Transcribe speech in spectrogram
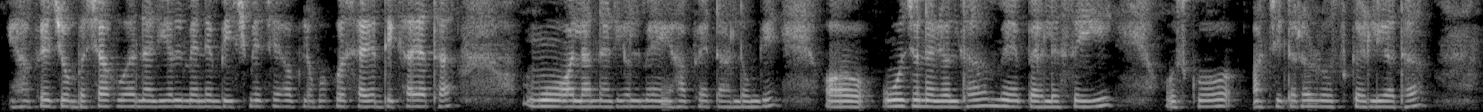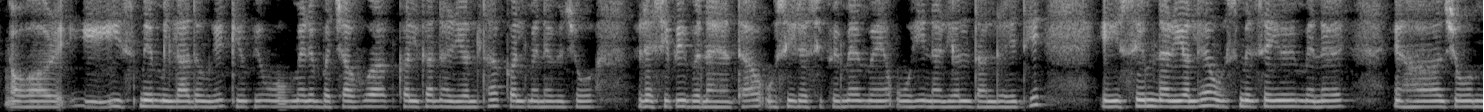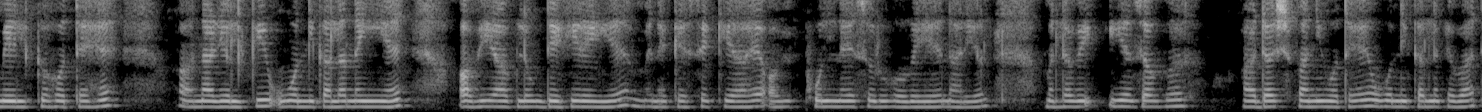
यहाँ पे जो बचा हुआ नारियल मैंने बीच में से आप लोगों को शायद दिखाया था वो वाला नारियल मैं यहाँ पे डाल दूँगी। और वो जो नारियल था, मैं पहले से ही उसको अच्छी तरह रोस्ट कर लिया था। और इसमें मिला दूँगी क्योंकि वो मेरे बचा हुआ कल का नारियल था। कल मैंने जो रेसिपी बनाया था, उसी रेसिपी में मैं वही नारियल डाल रही थी। ये सेम नारियल है, उसमें से ही मैंने यहाँ जो मिल्क होते हैं, नारियल की, वो निकाला नहीं है। अभी आप लोग देख ही रही है, मैंने कैसे किया है। अभी फूलने शुरू हो गई है नारियल। मतलब ये जब आदर्श पानी होते हैं, वो निकलने के बाद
